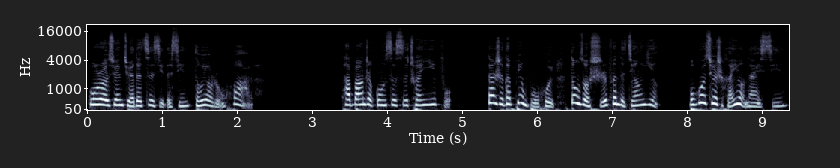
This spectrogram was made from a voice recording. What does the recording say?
龚若轩觉得自己的心都要融化了。他帮着龚思思穿衣服，但是他并不会，动作十分的僵硬，不过却是很有耐心。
